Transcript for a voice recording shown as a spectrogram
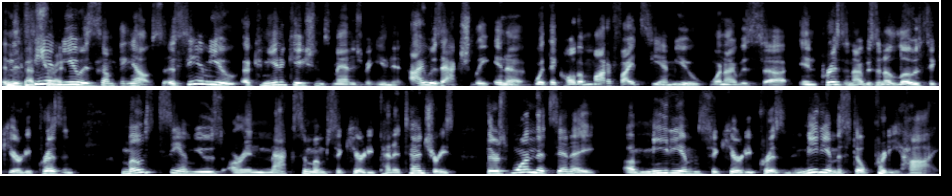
And the That's CMU right. is something else. A CMU, a communications management unit. I was actually in a what they called a modified CMU when I was uh, in prison. I was in a low security prison. Most CMUs are in maximum security penitentiaries. There's one that's in a a medium security prison. And medium is still pretty high.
